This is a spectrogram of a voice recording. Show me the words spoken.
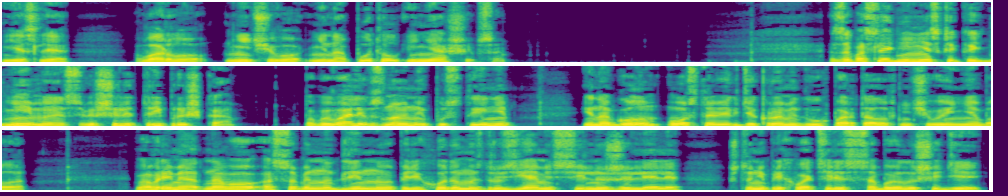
Если Варло ничего не напутал и не ошибся. За последние несколько дней мы совершили три прыжка. Побывали в знойной пустыне и на голом острове, где кроме двух порталов ничего и не было. Во время одного особенно длинного перехода мы с друзьями сильно жалели, что не прихватили с собой лошадей,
